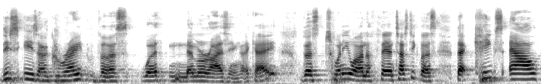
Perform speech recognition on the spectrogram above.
This is a great verse worth memorizing, okay? Verse 21, a fantastic verse that keeps our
